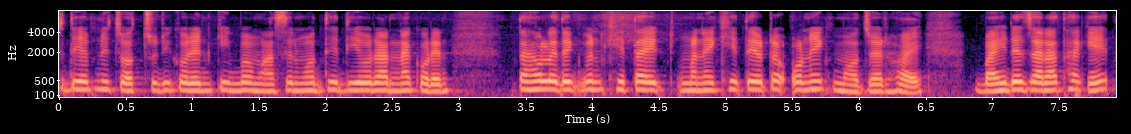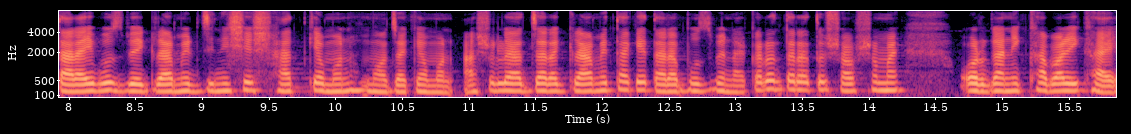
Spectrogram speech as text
যদি আপনি চচ্চড়ি করেন, কিংবা মাছের মধ্যে দিয়েও রান্না করেন তাহলে দেখবেন খেতে মানে খেতে ওটা অনেক মজার হয়। বাইরে যারা থাকে, তারাই বুঝবে গ্রামের জিনিসের স্বাদ কেমন, মজা কেমন। আসলে আর যারা গ্রামে থাকে, তারা বুঝবে না। কারণ তারা তো সবসময় অর্গানিক খাবারই খায়।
